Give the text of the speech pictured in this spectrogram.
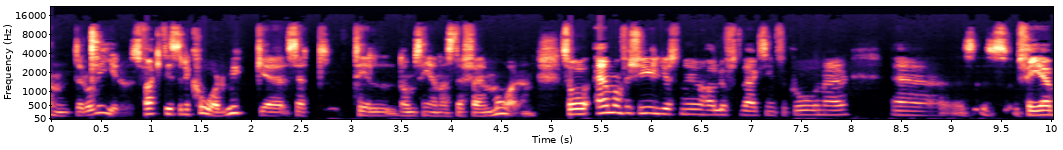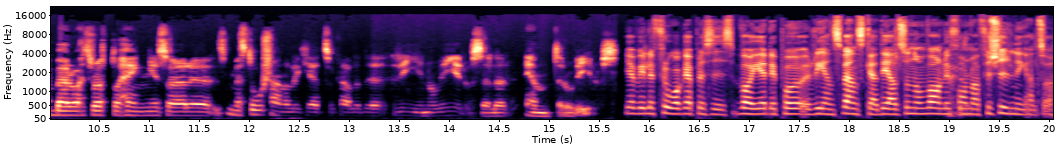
enterovirus. Faktiskt rekordmycket sett till de senaste fem åren. Så är man förkyld just nu, har luftvägsinfektioner, eh, feber och är trött och hängig så är det med stor sannolikhet så kallade rinovirus eller enterovirus. Jag ville fråga precis, vad är det på ren svenska? Det är alltså någon vanlig form av förkylning alltså?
